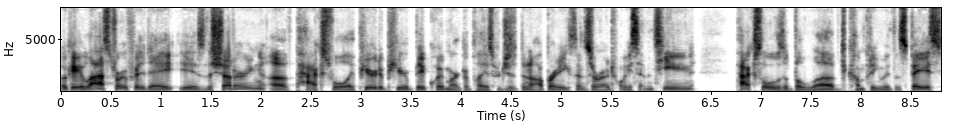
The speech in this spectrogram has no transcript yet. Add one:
Okay, last story for the day is the shuttering of Paxful, a peer to peer Bitcoin marketplace, which has been operating since around 2017. Paxful is a beloved company with the space.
